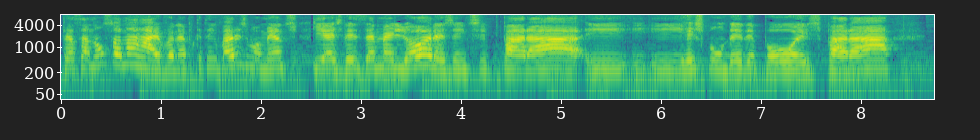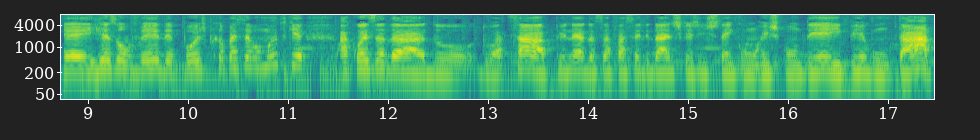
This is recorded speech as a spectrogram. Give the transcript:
pensar não só na raiva, né? Porque tem vários momentos que às vezes é melhor a gente parar e, e, responder depois, parar é, e resolver depois, porque eu percebo muito que a coisa da, do, do WhatsApp, né, dessa facilidade que a gente tem com responder e perguntar,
